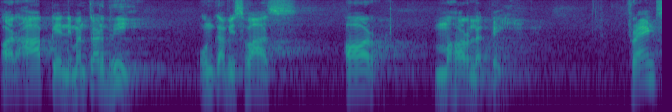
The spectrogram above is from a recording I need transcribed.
और आपके निमंत्रण भी उनका विश्वास और मोहर लग गई। फ्रेंड्स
